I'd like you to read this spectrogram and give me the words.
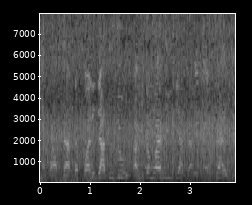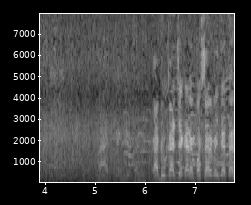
ટપવાની જાતું તું અમે તો મોર હિલ ગયા હતા. મજા આવી ગઈ. આ દુકાન છે કરે પસાર સરબેન જતા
